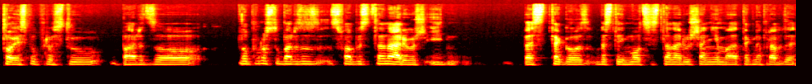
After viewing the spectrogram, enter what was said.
To jest po prostu bardzo, no po prostu bardzo słaby scenariusz i bez tego, bez tej mocy scenariusza nie ma tak naprawdę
